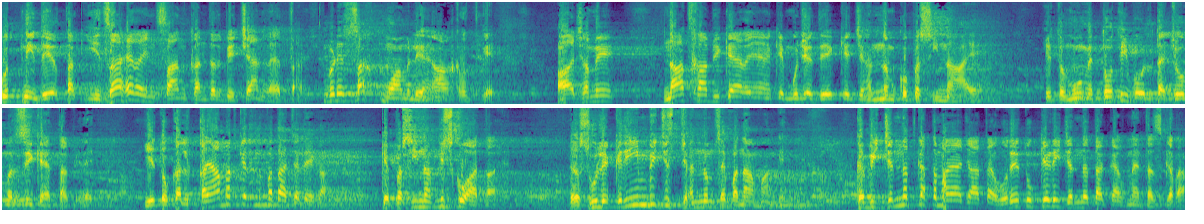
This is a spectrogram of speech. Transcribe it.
اتنی دیر تک یہ ظاہر انسان کا اندر بے چین رہتا ہے۔ بڑے سخت معاملے ہیں آخرت کے۔ آج ہمیں نات خاں بھی کہہ رہے ہیں کہ مجھے دیکھ کے جہنم کو پسینہ آئے۔ یہ تو منہ میں توتی بولتا ہے، جو مرضی کہتا پھرے۔ یہ تو کل قیامت کے دن پتا چلے گا کہ پسینہ کس کو آتا ہے۔ رسول کریم بھی جس جہنم سے پناہ مانگے۔ کبھی جنت کا تمایا جاتا ہے ہو تو کیڑی جنت کا کرنا ہے تذکرہ؟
